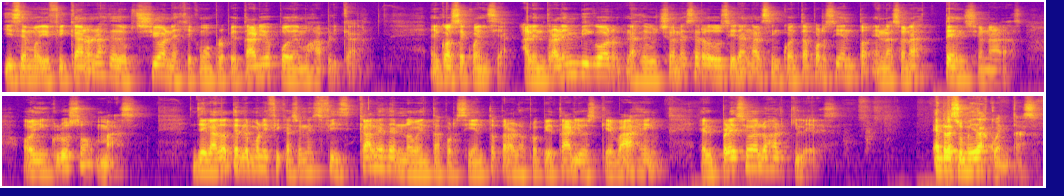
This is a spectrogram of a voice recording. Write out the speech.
y se modificaron las deducciones que como propietarios podemos aplicar. En consecuencia, al entrar en vigor, las deducciones se reducirán al 50% en las zonas tensionadas o incluso más llegando a tener bonificaciones fiscales del 90% para los propietarios que bajen el precio de los alquileres. En resumidas cuentas,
